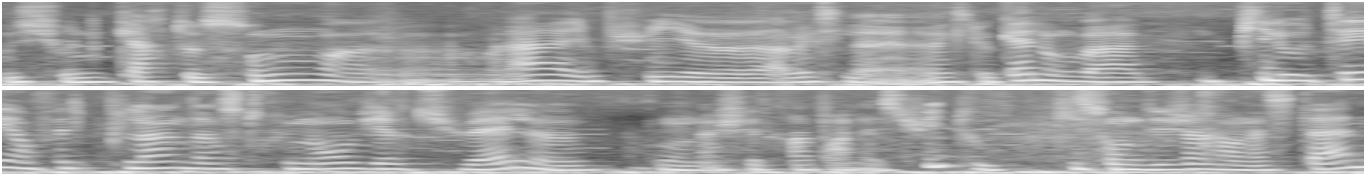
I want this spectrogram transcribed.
ou sur une carte son, voilà, et puis avec, avec lequel on va piloter en fait plein d'instruments virtuels qu'on achètera par la suite ou qui sont déjà dans la STAN,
